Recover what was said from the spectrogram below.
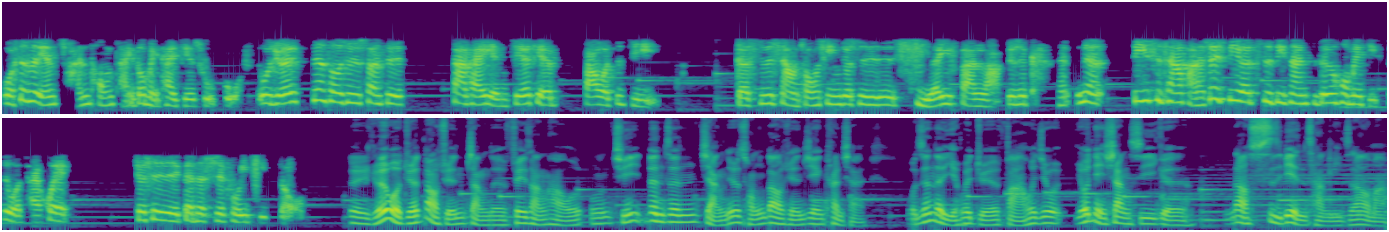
我甚至连传统产业都没太接触过。我觉得那时候是算是大开眼界，而且把我自己的思想重新就是洗了一番啦。就是那第一次参加访谈，所以第二次、第三次，这个后面几次我才会就是跟着师傅一起走。对，可是我觉得道玄讲的非常好。我我其实认真讲，就是从道玄今天看起来，我真的也会觉得法会就有点像是一个那试炼场，你知道吗？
